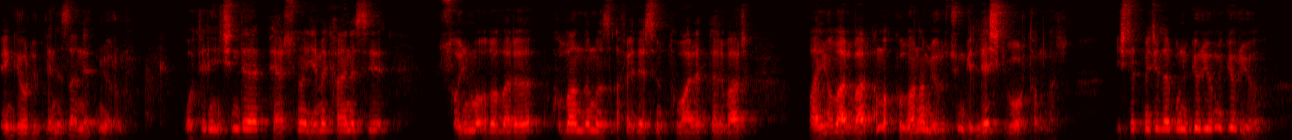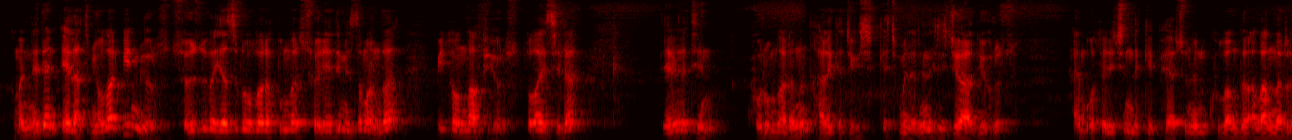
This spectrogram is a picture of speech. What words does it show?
ben gördüklerini zannetmiyorum. Otelin içinde personel yemekhanesi, soyunma odaları, kullandığımız affedersiniz tuvaletler var, banyolar var ama kullanamıyoruz çünkü leş gibi ortamlar. İşletmeciler bunu görüyor mu? Görüyor. Ama neden el atmıyorlar bilmiyoruz. Sözlü ve yazılı olarak bunları söylediğimiz zaman da bir ton laf yiyoruz. Dolayısıyla devletin, kurumlarının harekete geç- geçmelerini rica ediyoruz. Hem otel içindeki personelin kullandığı alanları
